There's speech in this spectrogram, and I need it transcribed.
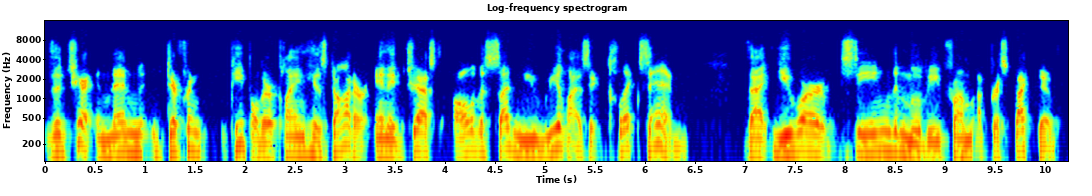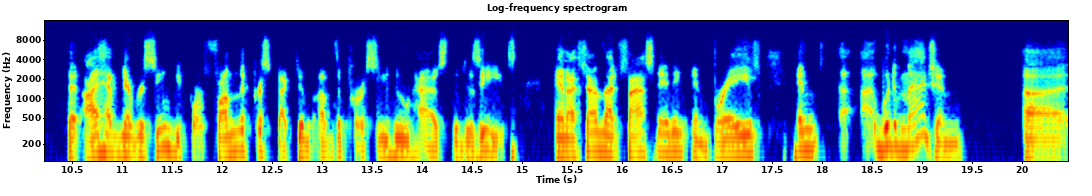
the chair, and then different people are playing his daughter, and it just all of a sudden you realize it clicks in that you are seeing the movie from a perspective that I have never seen before, from the perspective of the person who has the disease. And I found that fascinating and brave. And uh, I would imagine uh,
